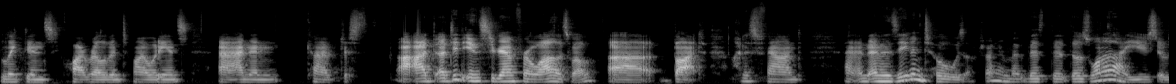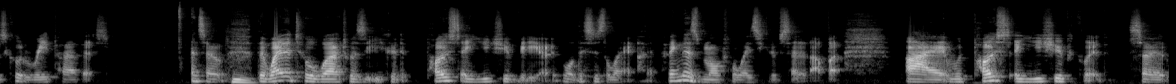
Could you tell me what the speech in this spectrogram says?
LinkedIn's quite relevant to my audience, uh, and then kind of just I, I, did Instagram for a while as well, uh, but I just found and, and there's even tools. I'm trying to remember. There's the, there was one that I used. It was called Repurpose. And so hmm. the way the tool worked was that you could post a YouTube video. Well, this is the way. I think there's multiple ways you could have set it up, but I would post a YouTube clip. So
